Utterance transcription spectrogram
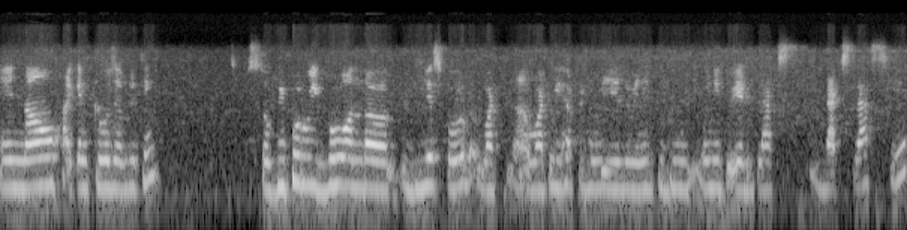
And now I can close everything. So before we go on the VS code, what uh, what we have to do is we need to do we need to add blacks backslash here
